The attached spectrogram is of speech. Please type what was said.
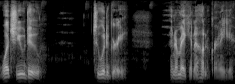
what you do to a degree, and they're making a hundred grand a year.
